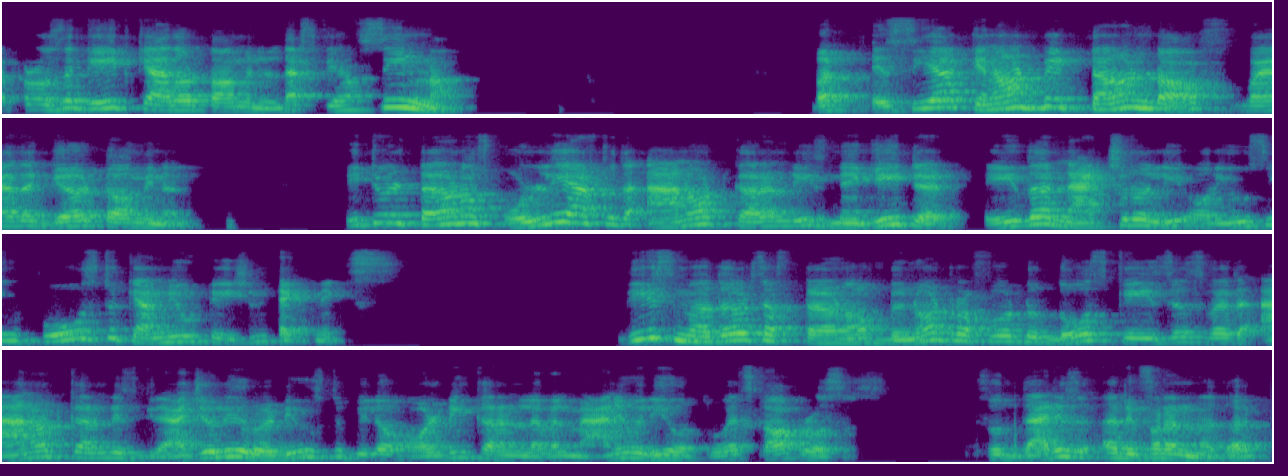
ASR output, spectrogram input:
across the gate cathode terminal. That's we have seen now. But SCR cannot be turned off via the gear terminal. It will turn off only after the anode current is negated either naturally or using forced commutation techniques. These methods of turn off do not refer to those cases where the anode current is gradually reduced below holding current level manually or through a slow process. So that is a different method.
